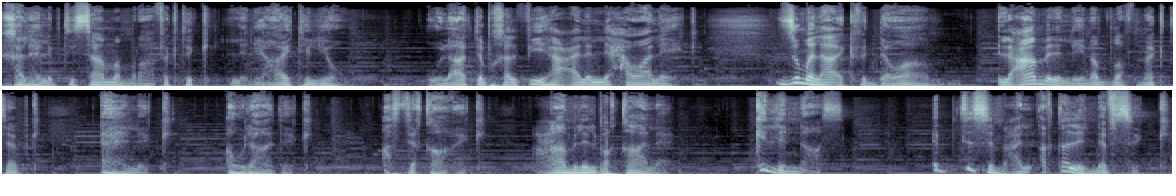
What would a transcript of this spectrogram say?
خل هالابتسامة مرافقتك لنهاية اليوم ولا تبخل فيها على اللي حواليك. زملائك في الدوام العامل اللي ينظف مكتبك أهلك أولادك أصدقائك عامل البقالة. كل الناس. ابتسم على الأقل لنفسك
